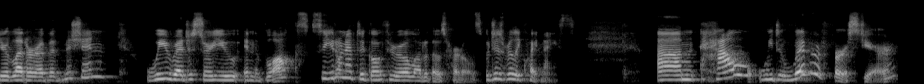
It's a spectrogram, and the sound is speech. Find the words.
your letter of admission, we register you in the blocks. So you don't have to go through a lot of those hurdles, which is really quite nice. Um, how we deliver first year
